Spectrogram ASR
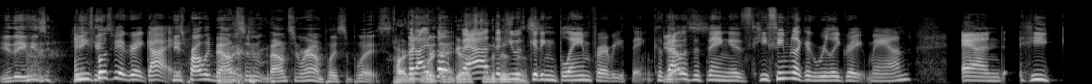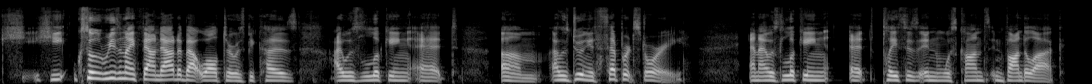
either he's and he's supposed to be a great guy. He's probably bouncing bouncing around place to place. Hardest but I working felt bad the that he was getting blamed for everything because that was the thing is he seemed like a really great man and he he so the reason I found out about Walter was because I was looking at um I was doing a separate story. And I was looking at places in Wisconsin in Fond du Lac.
